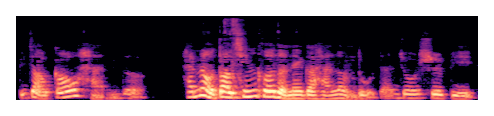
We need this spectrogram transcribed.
比较高寒的，还没有到青稞的那个寒冷度，但就是比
